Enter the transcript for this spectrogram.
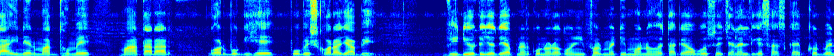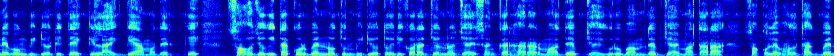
লাইনের মাধ্যমে মা তারার গর্ভগৃহে প্রবেশ করা যাবে। ভিডিওটি যদি আপনার কোনো রকম ইনফরমেটিভ মনে হয়ে থাকে, অবশ্যই চ্যানেলটিকে সাবস্ক্রাইব করবেন এবং ভিডিওটিতে একটি লাইক দিয়ে আমাদেরকে সহযোগিতা করবেন নতুন ভিডিও তৈরি করার জন্য। জয় শঙ্কর, হর হর মহাদেব, জয় গুরু বামদেব, জয় মা তারা। সকলে ভালো থাকবেন।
